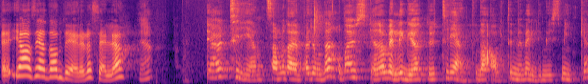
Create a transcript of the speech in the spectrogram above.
Eh, Ja, altså jeg danderer det selv, ja. Ja. Jeg har jo trent sammen med deg en periode, og da husker jeg det var veldig gøy at du trente deg alltid med veldig mye sminke.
